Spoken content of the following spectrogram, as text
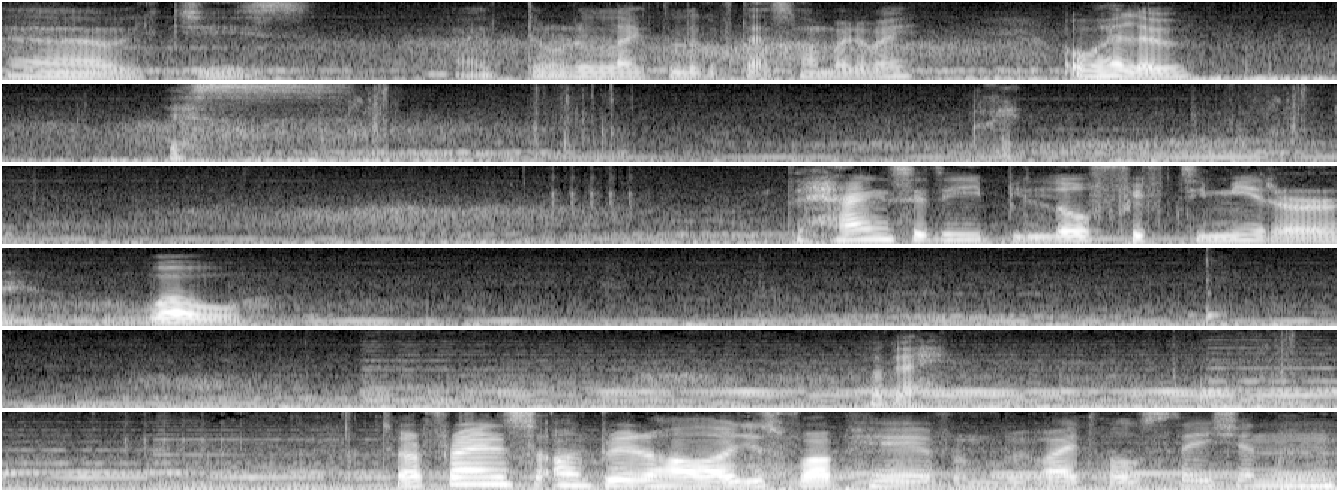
jeez. I don't really like the look of that sound by the way. Oh hello. Yes. Okay. The hang city below 50 meter. Whoa. Okay. So our friends on Brittle Hollow just warp here from White Hole Station.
